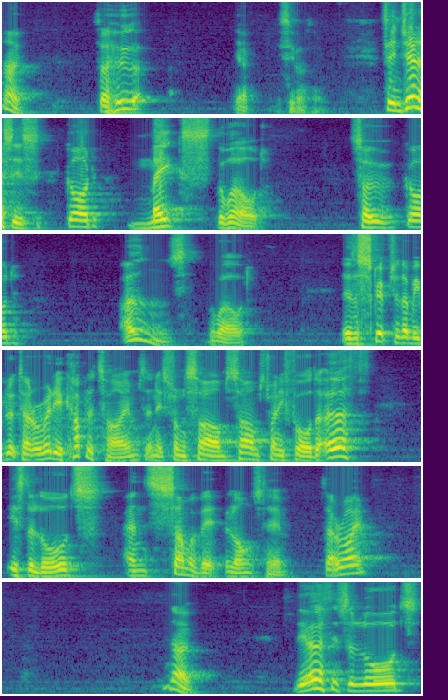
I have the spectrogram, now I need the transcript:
No. So who, yeah, you see what I'm saying? So in Genesis, God makes the world. So God owns the world. There's a scripture that we've looked at already a couple of times, and it's from Psalms, Psalms 24. The earth is the Lord's, and some of it belongs to him. Is that right? No. The earth is the Lord's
